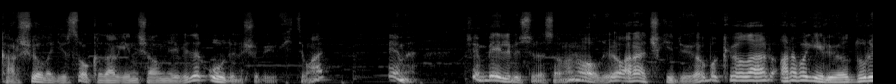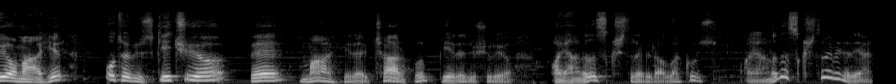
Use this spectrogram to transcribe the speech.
Karşı yola girse o kadar geniş almayabilir. U dönüşü büyük ihtimal. Değil mi? Şimdi belli bir süre sonra ne oluyor? Araç gidiyor. Bakıyorlar araba geliyor. Duruyor Mahir. Otobüs geçiyor ve Mahir'e çarpıp yere düşürüyor. Ayağını da sıkıştırabilir Allah korusun. Ayağını da sıkıştırabilir yani.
